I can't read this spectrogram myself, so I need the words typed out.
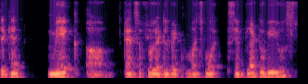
they can make uh, TensorFlow a little bit much more simpler to be used.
